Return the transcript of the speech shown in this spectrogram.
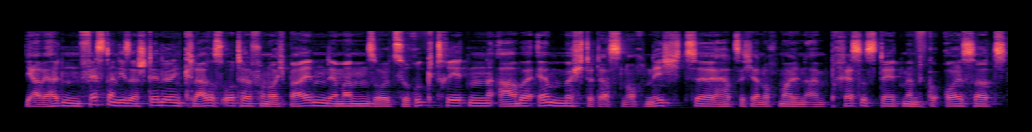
Ja, wir halten fest an dieser Stelle ein klares Urteil von euch beiden. Der Mann soll zurücktreten, aber er möchte das noch nicht. Er hat sich ja nochmal in einem Pressestatement geäußert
